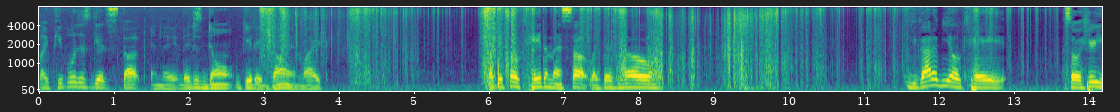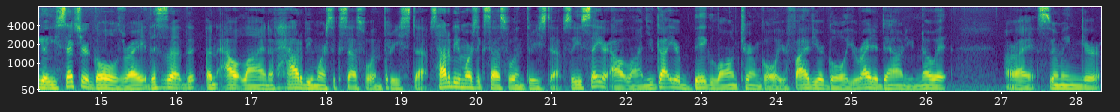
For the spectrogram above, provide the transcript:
like people just get stuck and they, they just don't get it done. Like, like it's okay to mess up. Like, there's no you got to be okay. So here you go. You set your goals, right? This is a an outline of how to be more successful in three steps. How to be more successful in three steps. So you say your outline. You've got your big long-term goal, your 5-year goal. You write it down, you know it. All right, assuming you're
